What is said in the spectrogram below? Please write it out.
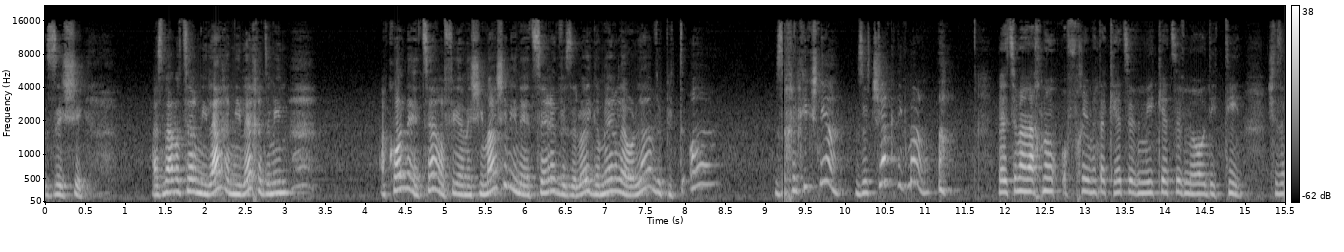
זה שהזמן עוצר מלכת, מלכת, זה מין, הכל נעצר, אפילו הנשימה שלי נעצרת וזה לא ייגמר לעולם, ופתאום זה חלקיק שנייה, זה צ'אק, נגמר. בעצם אנחנו הופכים את הקצב מקצב מאוד איטי, שזה,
